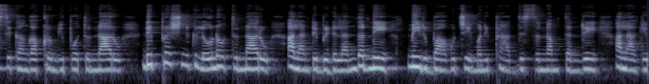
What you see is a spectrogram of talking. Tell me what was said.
మానసికంగా కృంగిపోతున్నారు డిప్రెషన్కి లోనవుతున్నారు. అలాంటి బిడ్డలందరినీ మీరు బాగు చేయమని ప్రార్థిస్తున్నాం తండ్రి. అలాగే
